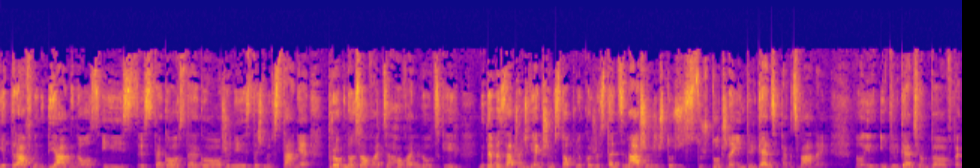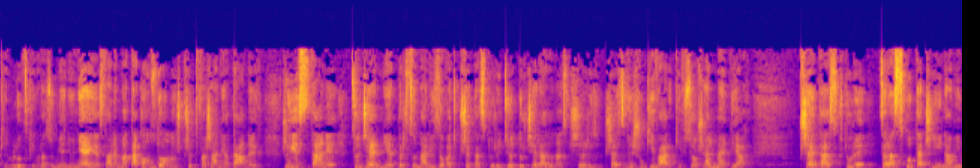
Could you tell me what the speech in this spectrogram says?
nietrafnych diagnoz i z, z, tego, z tego, że nie jesteśmy w stanie prognozować zachowań ludzkich, gdyby zacząć w większym stopniu korzystać z maszyn, ze sztucznej inteligencji tak zwanej. No, inteligencją to w takim ludzkim rozumieniu nie jest, ale ma taką zdolność przetwarzania danych, że jest w stanie codziennie personalizować przekaz, który dociera do nas przez, przez wyszukiwarki w social mediach, przekaz, który coraz skuteczniej nami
